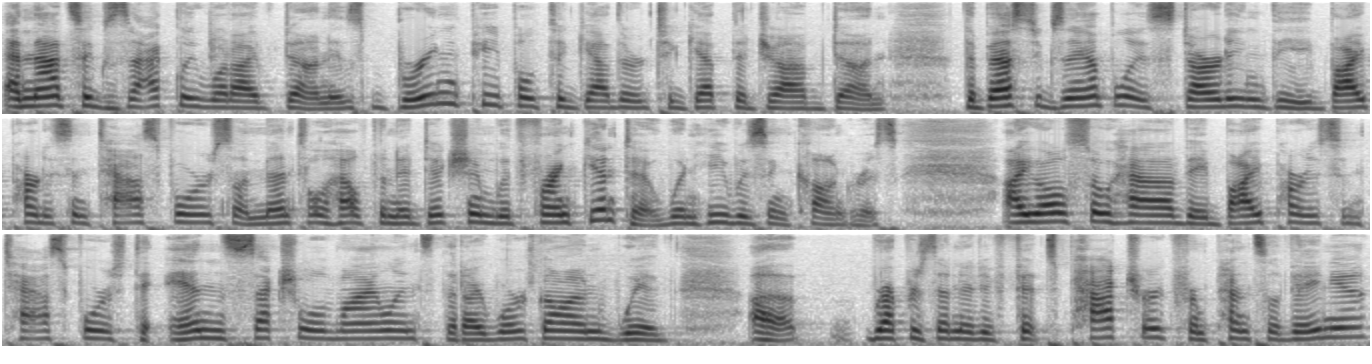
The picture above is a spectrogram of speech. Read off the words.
and that's exactly what I've done, is bring people together to get the job done. The best example is starting the bipartisan task force on mental health and addiction with Frank Guinta when he was in Congress. I also have a bipartisan task force to end sexual violence that I work on with uh, Representative Fitzpatrick from Pennsylvania,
